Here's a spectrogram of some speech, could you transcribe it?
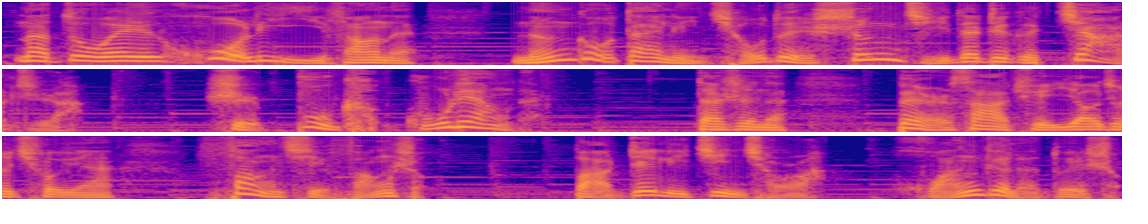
那作为获利一方呢，能够带领球队升级的这个价值啊是不可估量的。但是呢，贝尔萨却要求球员放弃防守，把这粒进球啊还给了对手。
